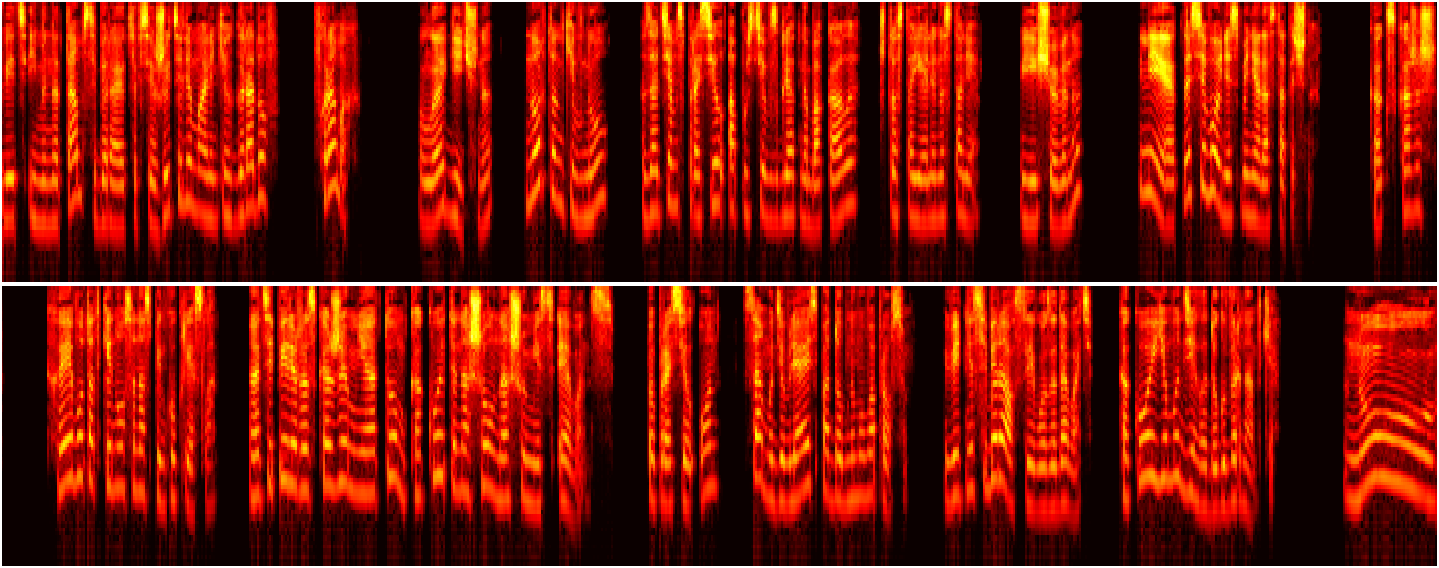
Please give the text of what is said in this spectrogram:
Ведь именно там собираются все жители маленьких городов. В храмах. Логично. Нортон кивнул, затем спросил, опустив взгляд на бокалы, что стояли на столе. Еще вина? Нет, на сегодня с меня достаточно. Как скажешь. Хейвуд откинулся на спинку кресла. А теперь расскажи мне о том, какой ты нашел нашу мисс Эванс. Попросил он, сам удивляясь подобному вопросу. Ведь не собирался его задавать. Какое ему дело до гувернантки? Ну,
